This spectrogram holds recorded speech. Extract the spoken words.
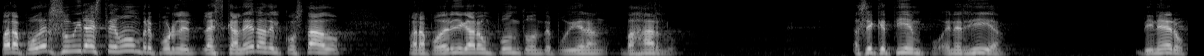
para poder subir a este hombre por la escalera del costado, para poder llegar a un punto donde pudieran bajarlo. Así que tiempo, energía dinero.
